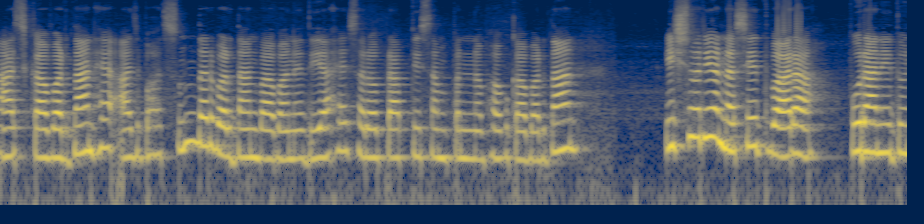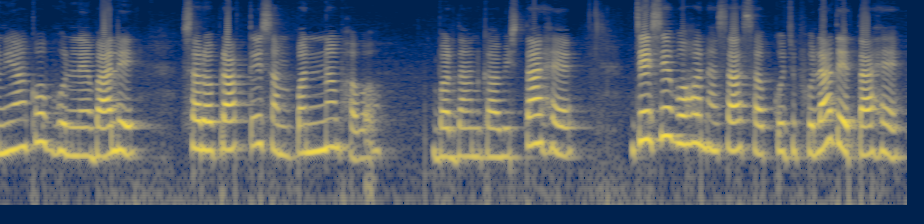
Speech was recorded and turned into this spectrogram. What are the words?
आज का वरदान है, आज बहुत सुंदर वरदान बाबा ने दिया है। सर्वप्राप्ति संपन्न भव का वरदान। ईश्वरीय नशे द्वारा पुरानी दुनिया को भूलने वाले सर्वप्राप्ति संपन्न भव। वरदान का विस्तार है। जैसे वह नशा सब कुछ भुला देता है,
